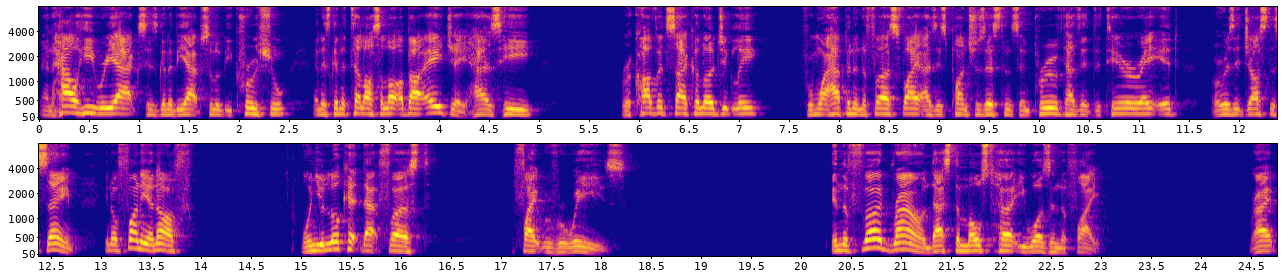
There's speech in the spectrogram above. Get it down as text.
And how he reacts is going to be absolutely crucial. And it's going to tell us a lot about AJ. Has he recovered psychologically from what happened in the first fight? Has his punch resistance improved? Has it deteriorated? Or is it just the same? You know, funny enough, when you look at that first fight with Ruiz, in the third round, that's the most hurt he was in the fight. Right?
